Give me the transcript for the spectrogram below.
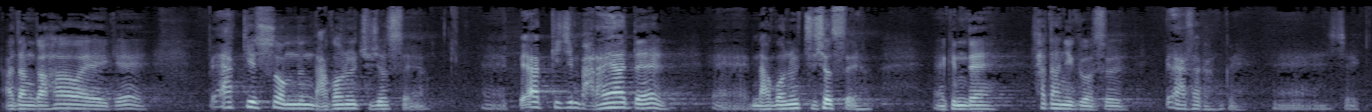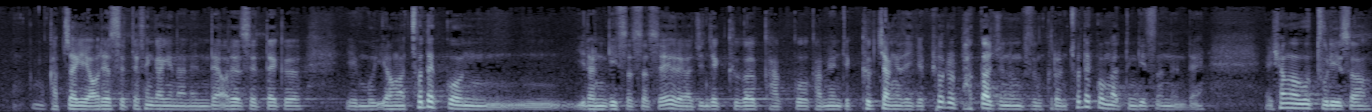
아담과 하와에게 빼앗길 수 없는 낙원을 주셨어요. 빼앗기지 말아야 될 낙원을 주셨어요. 근데 사단이 그것을 빼앗아 간 거예요. 갑자기 어렸을 때 생각이 나는데 어렸을 때 그 뭐 영화 초대권이라는 게 있었었어요. 그래가지고 이제 그걸 갖고 가면 이제 극장에서 이게 표를 바꿔주는 무슨 그런 초대권 같은 게 있었는데 형하고 둘이서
